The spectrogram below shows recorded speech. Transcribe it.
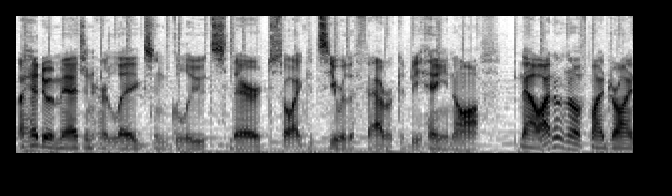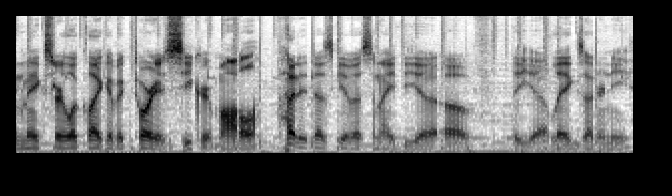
I had to imagine her legs and glutes there so I could see where the fabric could be hanging off. Now, I don't know if my drawing makes her look like a Victoria's Secret model, but it does give us an idea of the uh, legs underneath.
